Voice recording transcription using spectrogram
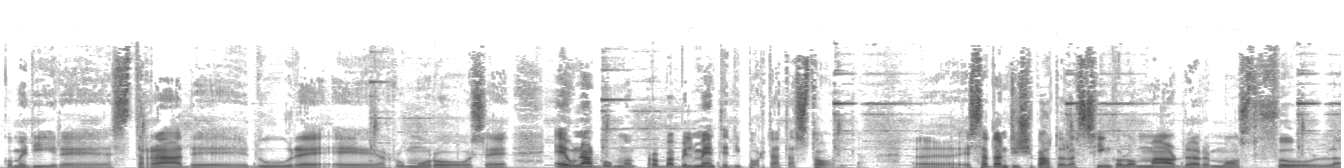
Come dire, strade dure e rumorose. È un album probabilmente di portata storica. Eh, è stato anticipato dal singolo Murder Most Fool,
